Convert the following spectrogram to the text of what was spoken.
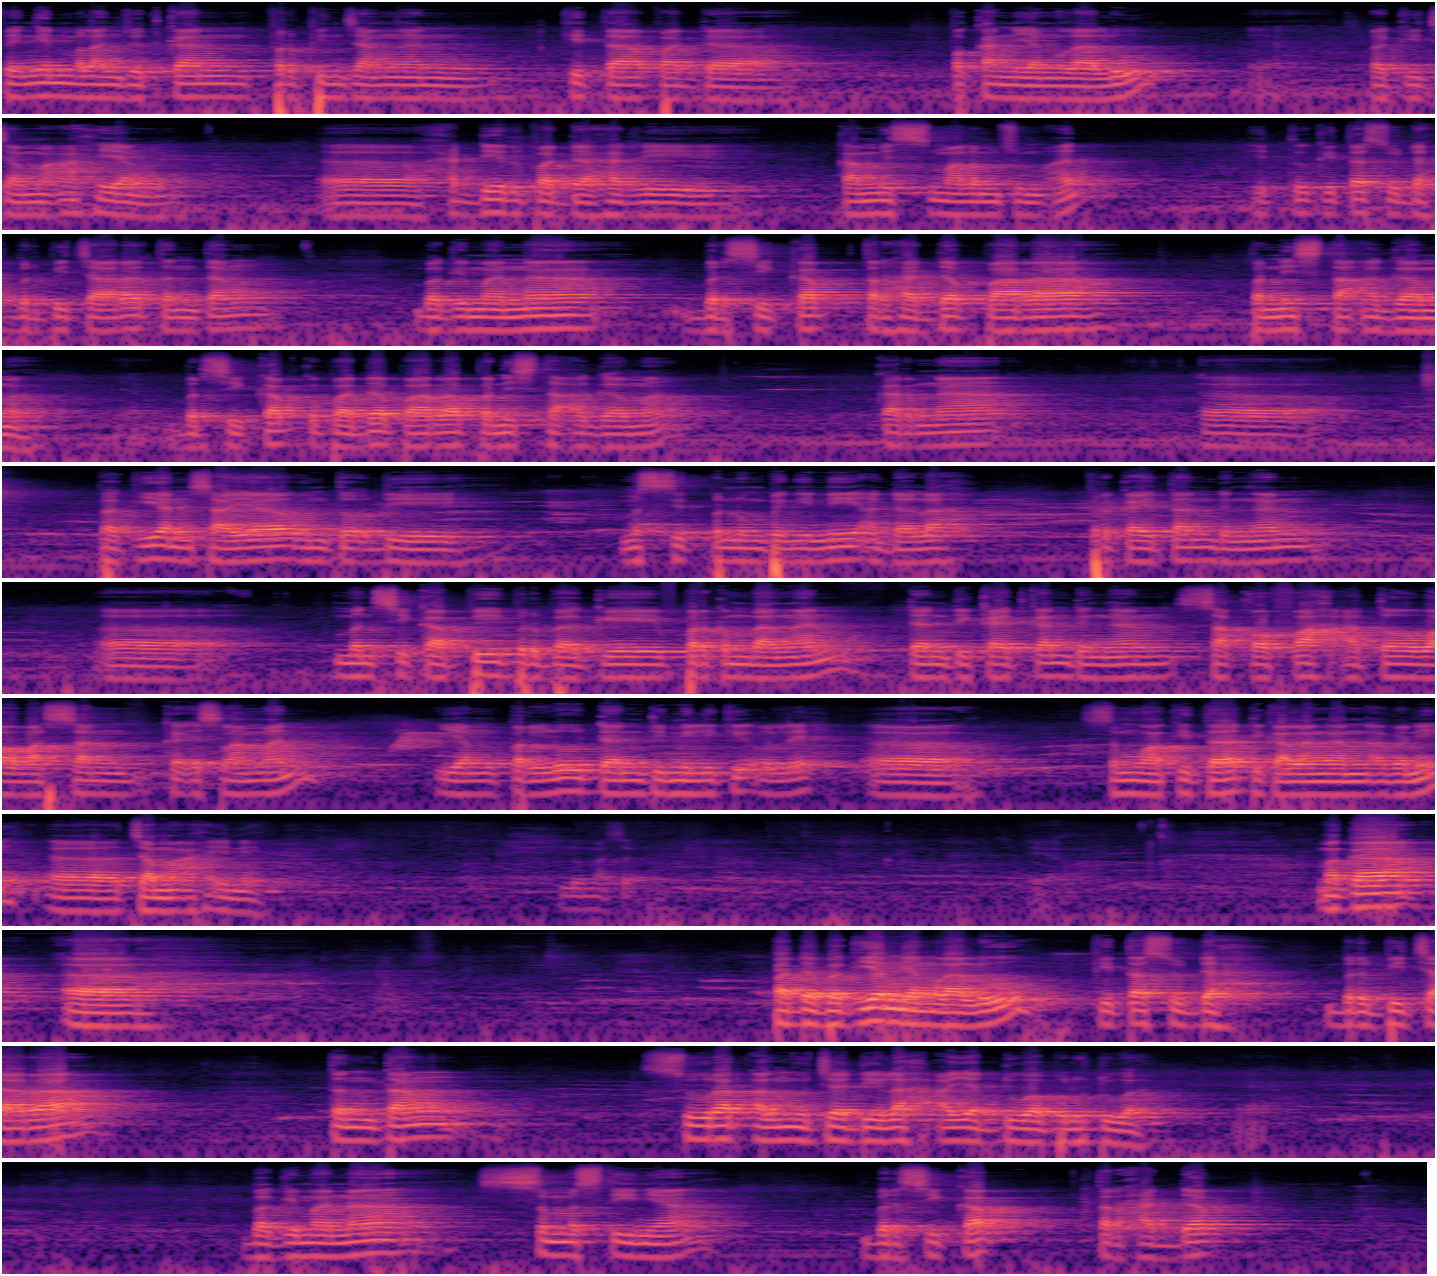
ingin melanjutkan perbincangan kita pada pekan yang lalu ya, bagi jamaah yang uh, hadir pada hari Kamis malam Jumat itu kita sudah berbicara tentang bagaimana bersikap terhadap para penista agama. Ya, bersikap kepada para penista agama karena eh, bagian saya untuk di Masjid Penumping ini adalah berkaitan dengan eh, mensikapi berbagai perkembangan dan dikaitkan dengan sakofah atau wawasan keislaman yang perlu dan dimiliki oleh uh, semua kita di kalangan apa nih uh, jamaah ini. Belum masuk. Ya. Maka uh, pada bagian yang lalu kita sudah berbicara tentang surat Al-Mujadilah ayat 22. Bagaimana semestinya bersikap terhadap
